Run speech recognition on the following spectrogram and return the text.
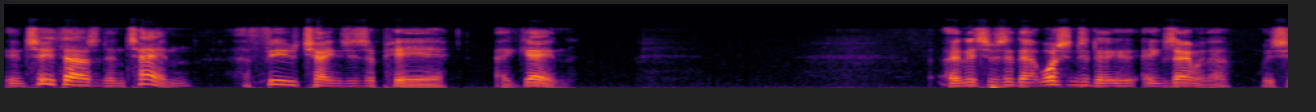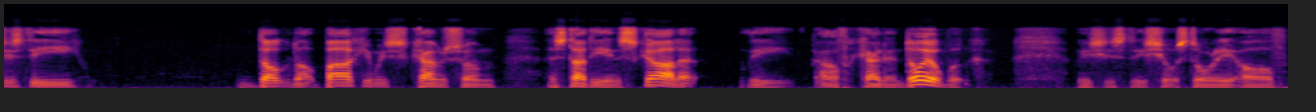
in 2010, a few changes appear again. And this was in that Washington Examiner, which is the dog not barking, which comes from a study in Scarlet, the Arthur Conan Doyle book, which is the short story of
